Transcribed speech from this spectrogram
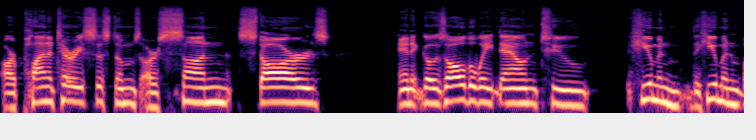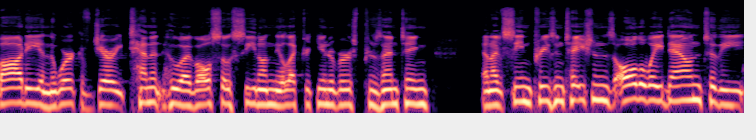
our planetary systems, our sun, stars, and it goes all the way down to human the human body and the work of Jerry Tennant, who I've also seen on the Electric Universe presenting. And I've seen presentations all the way down to the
